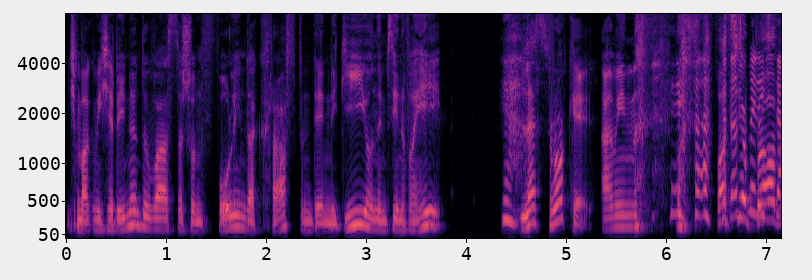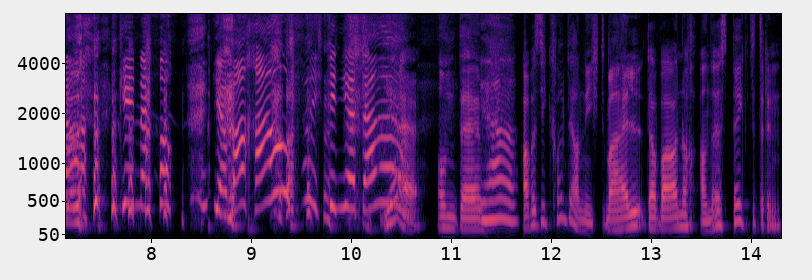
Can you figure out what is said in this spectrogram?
ich mag mich erinnern, du warst da schon voll in der Kraft und der Energie und im Sinne von, hey, ja. Let's rock it. I mean, ja, what's your problem? Genau. Ja, mach auf, ich bin ja da. Yeah. Und, ähm, ja. Aber sie konnte auch nicht, weil da waren noch andere Aspekte drin.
